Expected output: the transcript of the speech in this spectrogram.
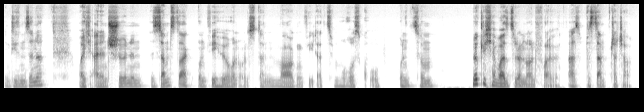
In diesem Sinne, euch einen schönen Samstag und wir hören uns dann morgen wieder zum Horoskop und zum möglicherweise zu der neuen Folge. Also bis dann. Ciao, ciao.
